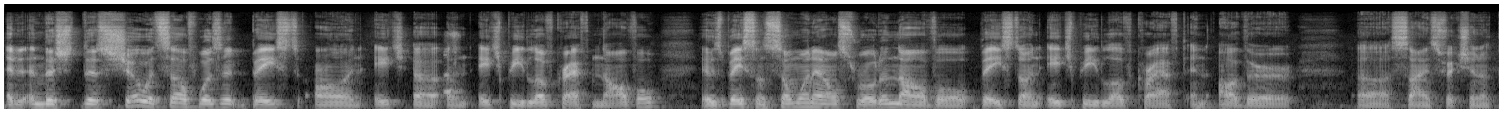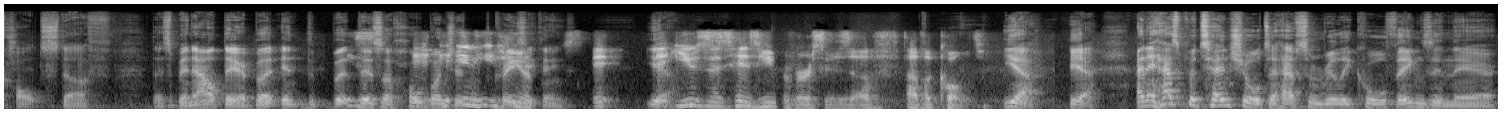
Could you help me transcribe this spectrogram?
and, and this this show itself wasn't based on H uh, an H.P. Lovecraft novel. It was based on someone else wrote a novel based on H.P. Lovecraft and other uh, science fiction occult stuff that's been out there. But it, but there's a whole In- bunch of crazy things. It Yeah. it uses his universes of of a cult. Yeah, yeah, and it has potential to have some really cool things in there.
